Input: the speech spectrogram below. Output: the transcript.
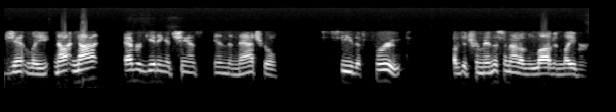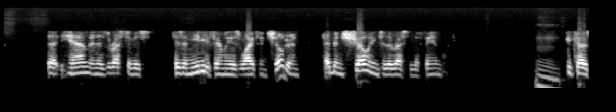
gently, not not ever getting a chance in the natural to see the fruit of the tremendous amount of love and labor that him and his the rest of his his immediate family, his wife and children, had been showing to the rest of the family. Mm. Because,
